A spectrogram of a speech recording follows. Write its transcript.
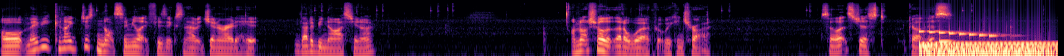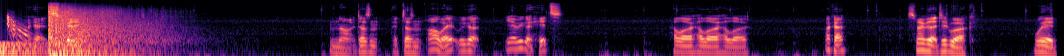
Or maybe, can I just not simulate physics and have it generate a hit? That'd be nice, you know? I'm not sure that that'll work, but we can try. So let's just go like this. Okay, it's spinning. No, it doesn't, it doesn't, oh wait, we got, yeah, we got hits. Hello, hello, hello. Okay. So maybe that did work. Weird.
